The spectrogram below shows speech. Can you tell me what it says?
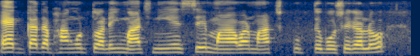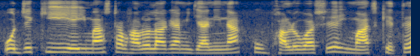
এক গাদা ভাঙর তরেই মাছ নিয়ে এসছে, মা আবার মাছ কুটতে বসে গেল। ওর যে কী এই মাছটা ভালো লাগে আমি জানি না, খুব ভালোবাসে এই মাছ খেতে।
